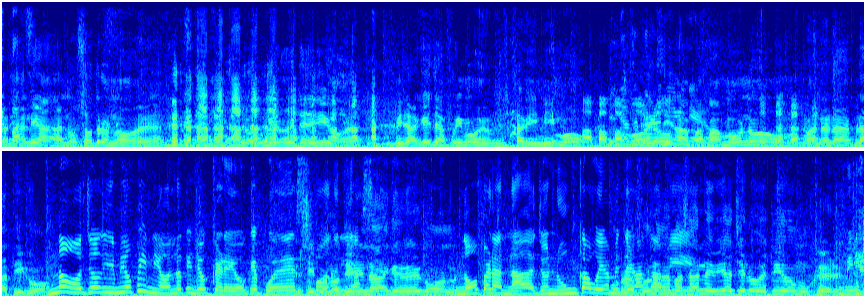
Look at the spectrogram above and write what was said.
Contarle a, a nosotros no, ¿eh? Lo único que te digo, ¿eh? Mirá que ya fuimos, ya vinimos. A papá se Mono. Sí, a papá mono, banana de plástico. No, yo di mi opinión, lo que yo creo que puede Sí, pues no tiene nada ser. que ver con. No, para nada. Yo nunca voy a meter razón acá mi... vez pasada le vi a Chelo vestido de mujer. mi-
